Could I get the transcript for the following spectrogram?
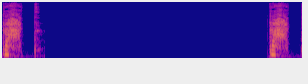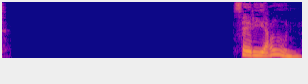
تحت. تحت. سريعون.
